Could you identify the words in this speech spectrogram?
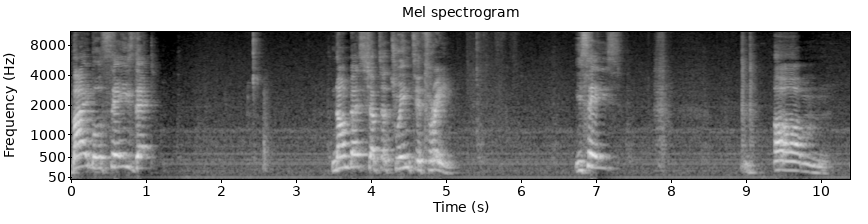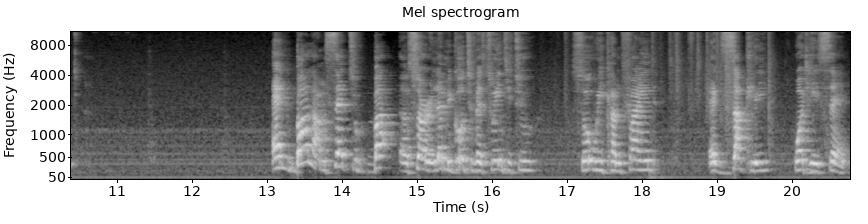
Bible says that Numbers chapter 23. He says, um, and Balaam said to, ba uh, sorry, let me go to verse 22 so we can find exactly what he said.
